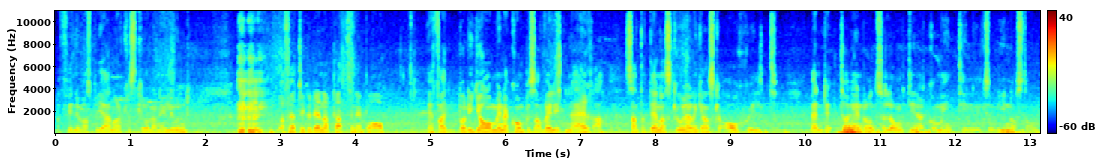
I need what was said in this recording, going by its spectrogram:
Befinner vi oss på Järnrökersskolan i Lund. Varför jag tycker denna platsen är bra är för att både jag och mina kompisar är väldigt nära samt att denna skolan är ganska avskilt. Men det tar ändå inte så lång tid att komma in till liksom, innerstan.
